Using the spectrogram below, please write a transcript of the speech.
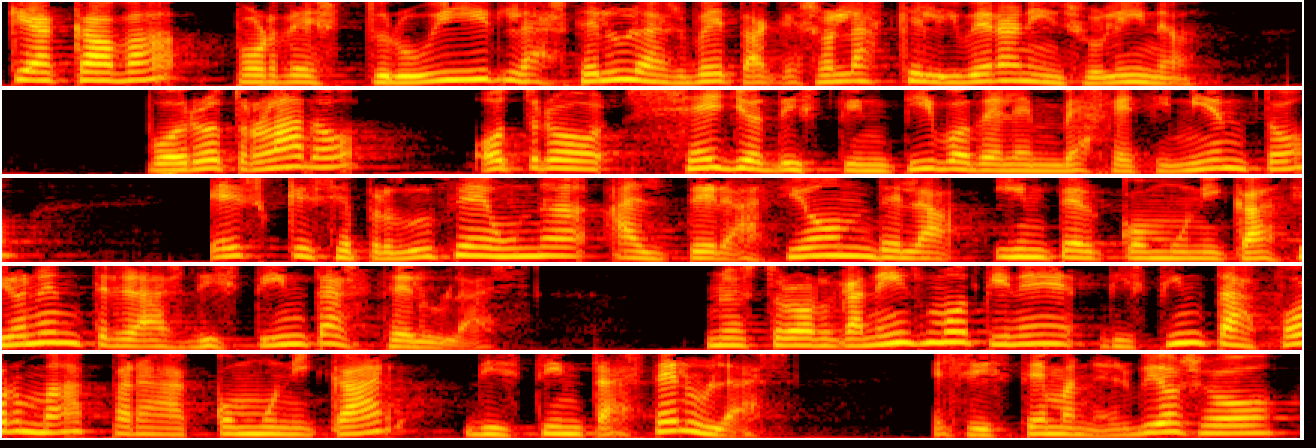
que acaba por destruir las células beta, que son las que liberan insulina. Por otro lado, otro sello distintivo del envejecimiento es que se produce una alteración de la intercomunicación entre las distintas células. Nuestro organismo tiene distintas formas para comunicar distintas células el sistema nervioso,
